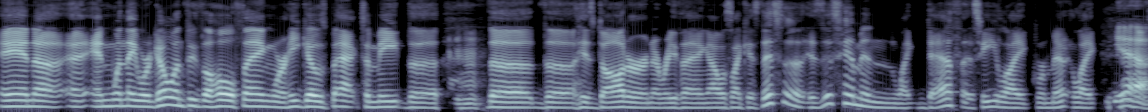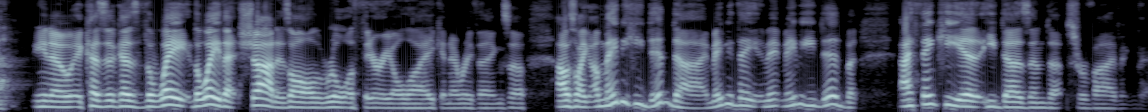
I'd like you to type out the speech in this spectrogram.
and uh, and when they were going through the whole thing where he goes back to meet the Mhm. the the his daughter and everything, I was like, is this a is this him in like death? Is he like remember like Yeah, you know because because the way the way that shot is all real ethereal like and everything so i was like oh maybe he did die maybe they maybe he did but i think he uh, he does end up surviving there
